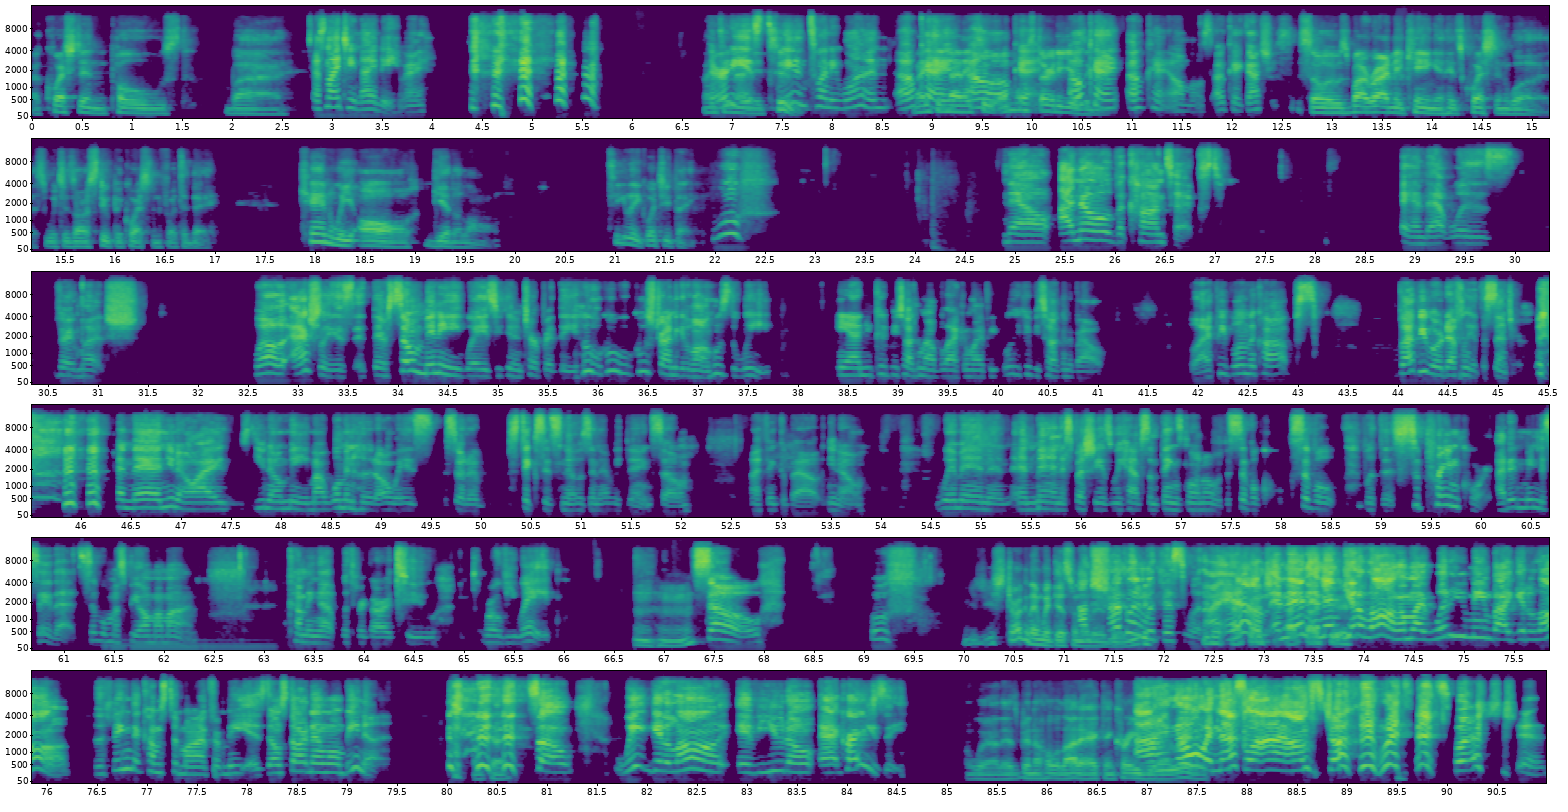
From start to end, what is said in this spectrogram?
A question posed by That's 1990, right? 30 is 1992. we in 21. Okay. 1992, Oh, almost 30 years ago. Okay. Okay. Almost. Okay. Got you. So it was by Rodney King, and his question was, which is our stupid question for today. Can we all get along? T Leak, what you think? Woo. Now, I know the context, and that was very much. Well, actually, there's so many ways you can interpret the who who who's trying to get along, who's the we, and you could be talking about black and white people. You could be talking about black people and the cops. Black people are definitely at the center, and then you know I you know me, my womanhood always sort of sticks its nose in everything. So I think about you know women and, and men, especially as we have some things going on with the civil civil with the Supreme Court. I didn't mean to say that. Civil must be on my mind. Coming up with regard to Roe v. Wade. Mm-hmm. So, oof, You're struggling with this one a I'm struggling bit. with this one. I I am, you- and then and then get along. I'm like, what do you mean by get along? The thing that comes to mind for me is don't start none, won't be none. Okay. so we can get along if you don't act crazy. Well, there's been a whole lot of acting crazy. I already. know, and that's why I'm struggling with this question.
